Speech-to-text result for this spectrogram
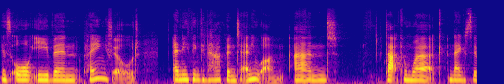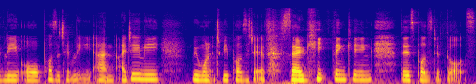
is all even playing field. Anything can happen to anyone, and that can work negatively or positively. And ideally, we want it to be positive. So, keep thinking those positive thoughts.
